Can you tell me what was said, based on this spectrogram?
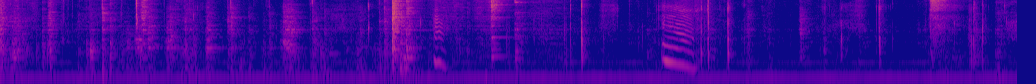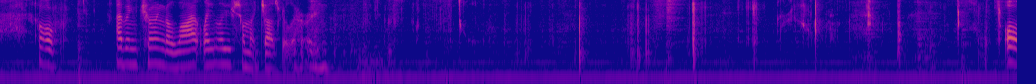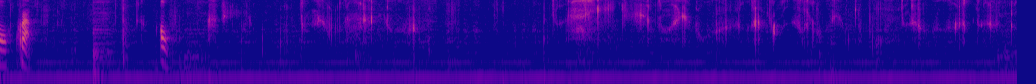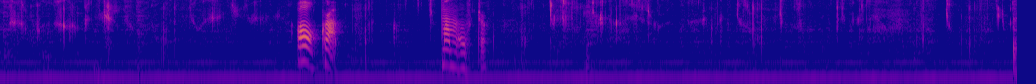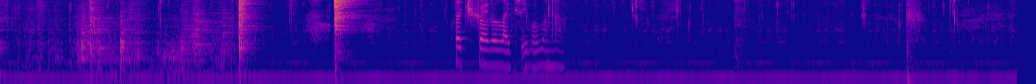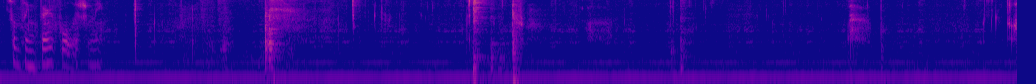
Mm. Mm. Oh. I've been chewing a lot lately, so my jaw's really hurting. Oh, crap. Oh. Oh crap. My monster. Let's try the lifesaver one now. Something very foolish of me.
